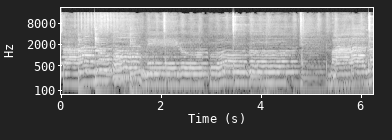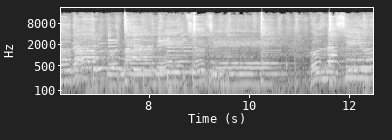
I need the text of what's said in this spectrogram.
Sa noong nigupugo, malugap kung manitsuti, kung nasiyo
